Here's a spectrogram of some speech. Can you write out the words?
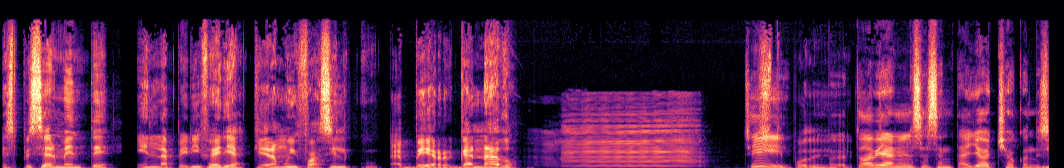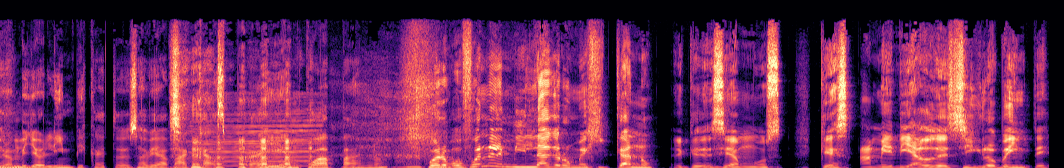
especialmente en la periferia, que era muy fácil ver ganado. Ese Sí, tipo de- todavía en el 68, cuando hicieron Ujú. Villa Olímpica y todo eso, había vacas por ahí en Cuapa, ¿no? Bueno, pues fue en el milagro mexicano, el que decíamos que es a mediados del siglo XX,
